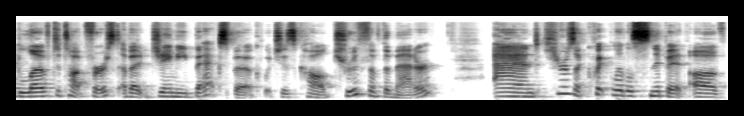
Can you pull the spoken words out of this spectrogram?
I'd love to talk first about Jamie Beck's book, which is called Truth of the Matter. And here's a quick little snippet of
